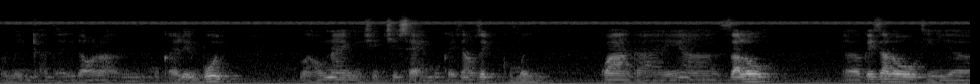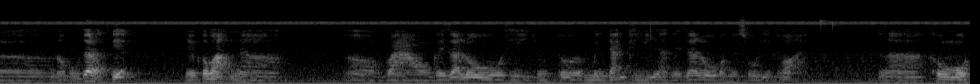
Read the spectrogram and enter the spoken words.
và mình cảm thấy đó là một cái niềm vui. Và hôm nay mình sẽ chia sẻ một cái giao dịch của mình qua cái Zalo Zalo. uh, cái Zalo thì uh, nó cũng rất là tiện. Nếu các bạn uh, Ờ, vào cái Zalo thì chúng tôi, mình đăng ký là cái Zalo bằng cái số điện thoại là 01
